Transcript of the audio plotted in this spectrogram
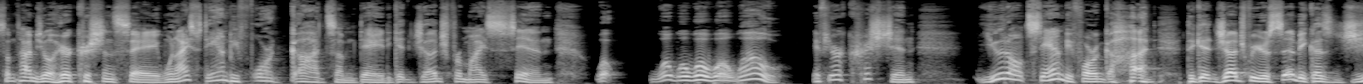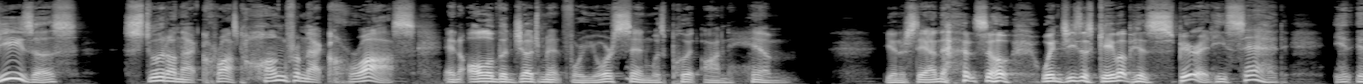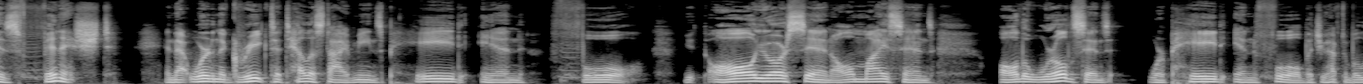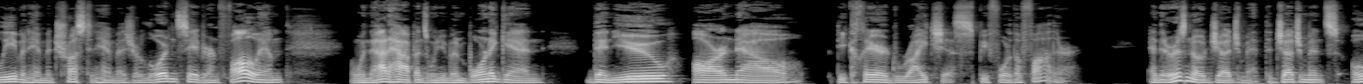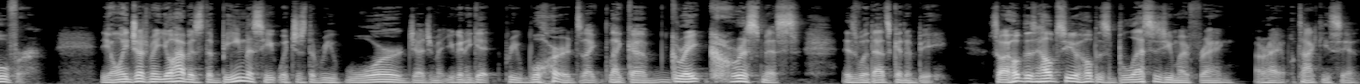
Sometimes you'll hear Christians say, When I stand before God someday to get judged for my sin, whoa, whoa, whoa, whoa, whoa, whoa. If you're a Christian, you don't stand before God to get judged for your sin because Jesus stood on that cross, hung from that cross, and all of the judgment for your sin was put on him. You understand that? So when Jesus gave up his spirit, he said, It is finished. And that word in the Greek, tetelestai, means paid in full. All your sin, all my sins, all the world's sins were paid in full, but you have to believe in him and trust in him as your Lord and Savior and follow him. And when that happens, when you've been born again, then you are now declared righteous before the Father. And there is no judgment. The judgment's over. The only judgment you'll have is the bema seat, which is the reward judgment. You're going to get rewards like like a great Christmas is what that's going to be. So I hope this helps you. I hope this blesses you, my friend. All right, we'll talk to you soon.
